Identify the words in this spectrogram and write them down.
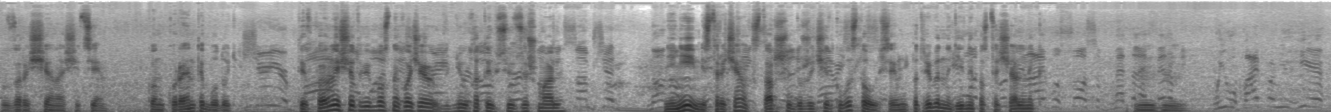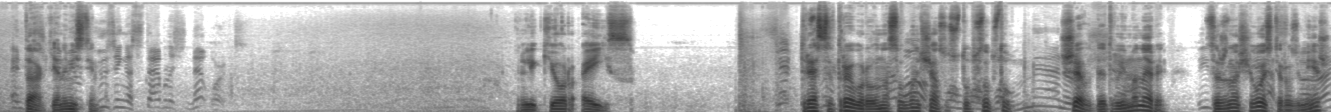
тут зараз ще наші ці конкуренти будуть. Ти впевнений, що тобі бос не хоче внюхати всю цю шмаль? Ні, ні, містер Ченг старший дуже чітко висловився, йому потрібен надійний постачальник. Угу. Так, я на місці. Лікер Ейс. Трясся, Треворо, у нас обмаль часу. Стоп, стоп, стоп. Шеф, де твої манери? Це ж наші гості, розумієш?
